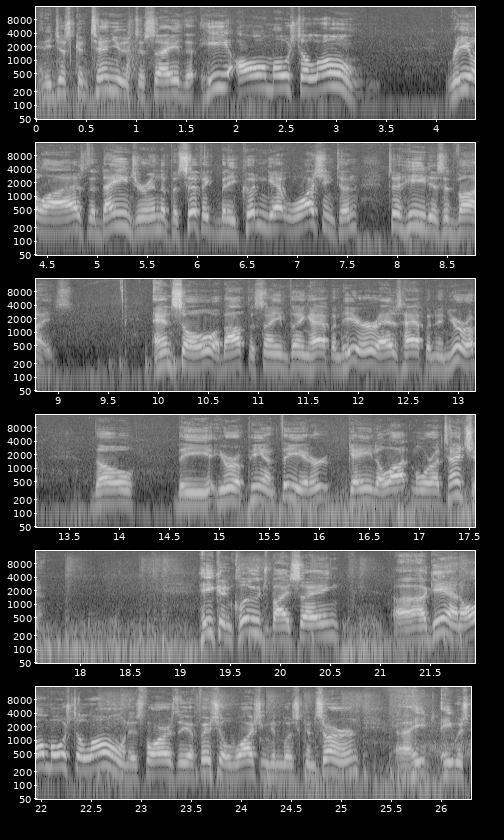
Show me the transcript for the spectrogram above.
And he just continues to say that he almost alone realized the danger in the Pacific, but he couldn't get Washington to heed his advice. And so, about the same thing happened here as happened in Europe, though the European theater gained a lot more attention. He concludes by saying, uh, again, almost alone as far as the official Washington was concerned, uh, he, he was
